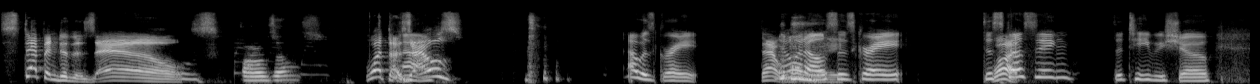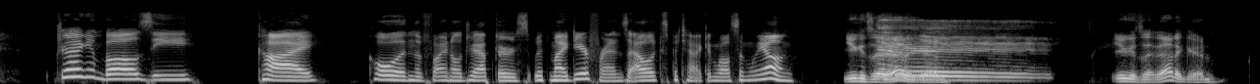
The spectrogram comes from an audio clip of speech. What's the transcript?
Step into the Zells. Auto Zells. What the Wow. Zells? That was great. That You was know what else is great? Discussing the TV show Dragon Ball Z Kai colon the final chapters with my dear friends Alex Patak and Wilson Leong. You could say that again. You could say that again.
